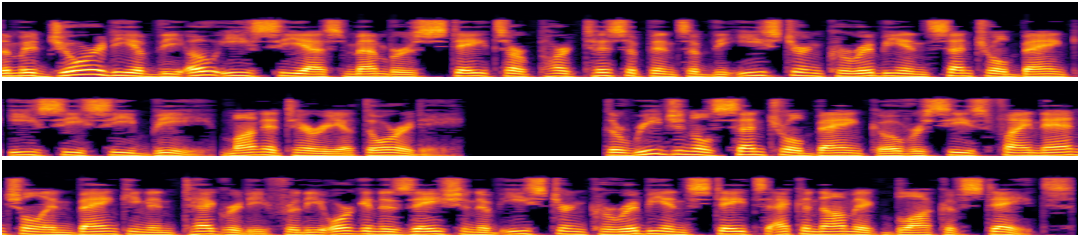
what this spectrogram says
The majority of the OECS members states are participants of the Eastern Caribbean Central Bank monetary authority. The Regional Central Bank oversees financial and banking integrity for the Organization of Eastern Caribbean States Economic Bloc of States.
